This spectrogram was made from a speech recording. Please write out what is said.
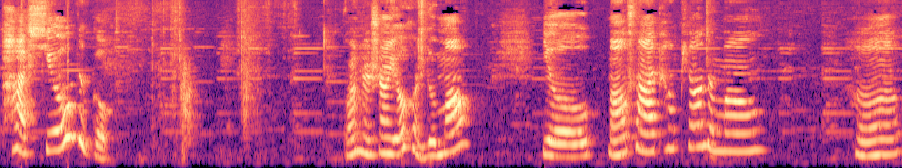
怕羞的狗。广场上有很多猫，有毛发飘飘的猫和。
